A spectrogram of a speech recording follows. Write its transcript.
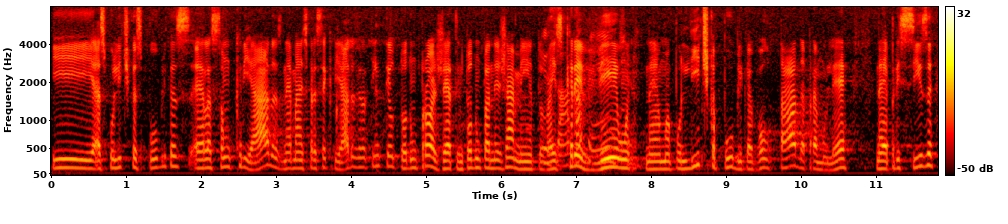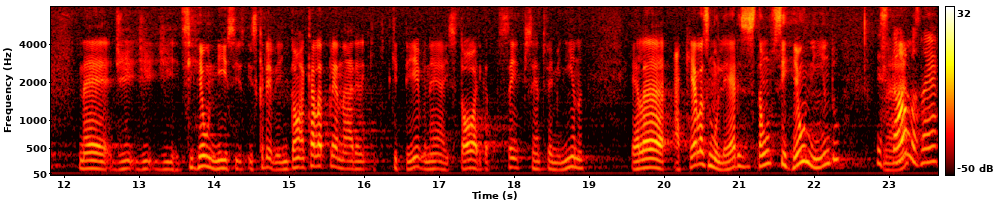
e as políticas públicas, elas são criadas, né? Mas para ser criadas, ela tem que ter todo um projeto, tem todo um planejamento. Exatamente. Vai escrever um, né, uma política pública voltada para a mulher, né? Precisa né, de, de, de, se reunir, se escrever. Então, aquela plenária que, que teve, né, a histórica, 100% feminina, ela, aquelas mulheres estão se reunindo. Né? Estamos, né? né?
